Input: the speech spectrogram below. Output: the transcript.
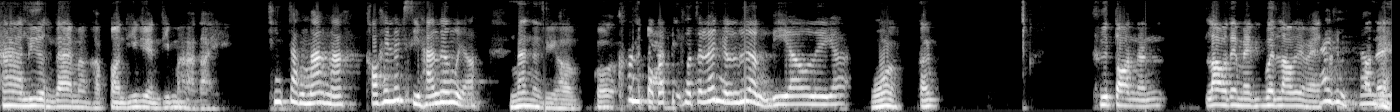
ห้าเรื่องได้มั้งครับ ตอนที่เรียนที่มหาลัยจริงจังมากนะเขาให้เล่นสี่ห้าเรื่องเลยเหรอนั่นน่ะสิครับ ก็คนปกติเขาจะเล่นกันเรื่องเดียวเลยอะโอ้ตั้งคือตอนนั้นเล่าได้ไหมพี่เบิร์ดเล่าได้ไหมได้ถึตเราอนได้นั้น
